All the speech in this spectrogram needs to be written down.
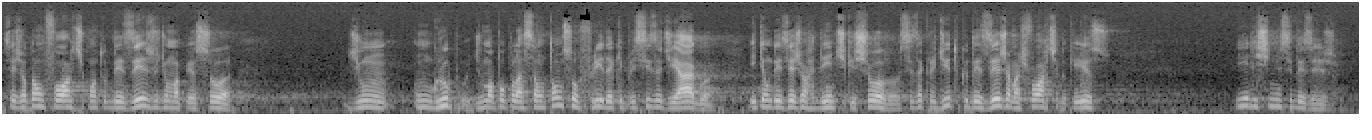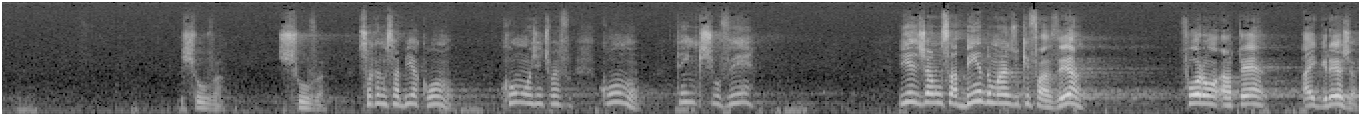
seja tão forte quanto o desejo de uma pessoa, de um, um grupo, de uma população tão sofrida que precisa de água e tem um desejo ardente que chova? Vocês acreditam que o desejo é mais forte do que isso? E eles tinham esse desejo. Chuva, chuva. Só que eu não sabia como. Como a gente vai. Como? Tem que chover. E eles já não sabendo mais o que fazer, foram até a igreja.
